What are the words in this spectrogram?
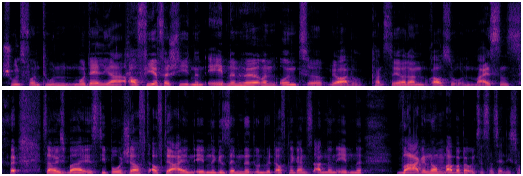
Schulz von Thun Modell ja auf vier verschiedenen Ebenen hören und äh, ja, du kannst dir ja dann raussuchen. Meistens, sage ich mal, ist die Botschaft auf der einen Ebene gesendet und wird auf einer ganz anderen Ebene wahrgenommen, aber bei uns ist das ja nicht so.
